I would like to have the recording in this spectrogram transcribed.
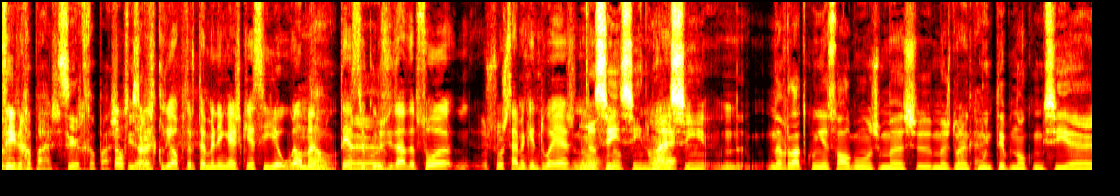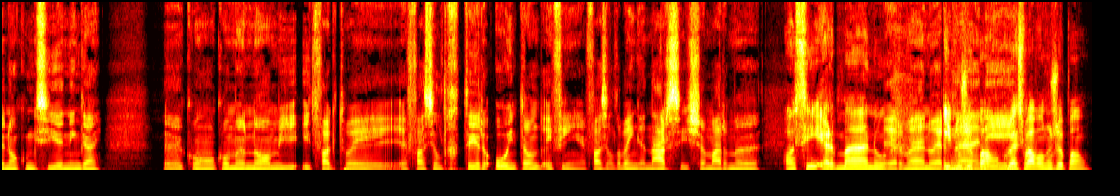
Ser rapaz. ser rapaz. Não, se Exato. eras Cleópatra, também ninguém esquecia. O Elmano Não, tem essa eh, curiosidade da pessoa, as pessoas sabem quem tu és, não? Sim, não- sim, não, não é é? assim. Na verdade conheço alguns, mas, mas durante Ok. muito tempo não conhecia, não conhecia ninguém eh, com, com o meu nome e, e, de facto é, é fácil de reter. Ou então, enfim, é fácil também enganar-se e chamar-me Oh, sim, hermano. hermano, E no Japão? Como é que se chamavam no Japão?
